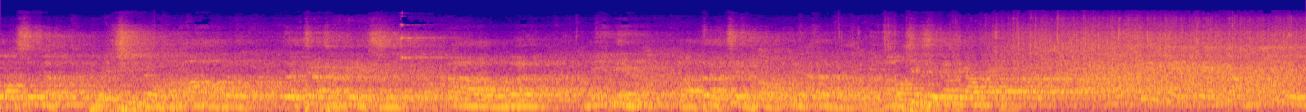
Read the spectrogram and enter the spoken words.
公司们回去呢，我们好好的再加强练习。那我们明年啊再见哈，明年再来。好，谢谢大家。谢谢陈总经理。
